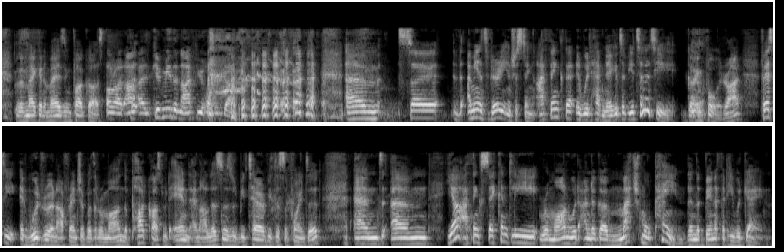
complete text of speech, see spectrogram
we'll make an amazing podcast. All right, I, I, give me the knife you hold down. Um, so, I mean, it's very interesting. I think that it would have negative utility going Yeah. forward, right? Firstly, it would ruin our friendship with Ramon. The podcast would end and our listeners would be terribly disappointed. And, um, yeah, I think secondly, Ramon would undergo much more pain than the benefit he would gain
